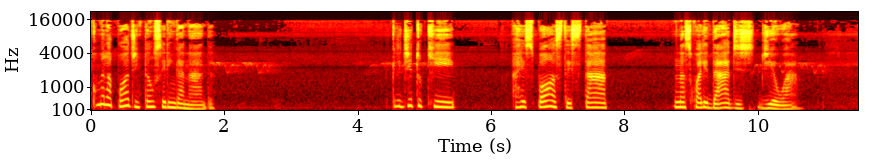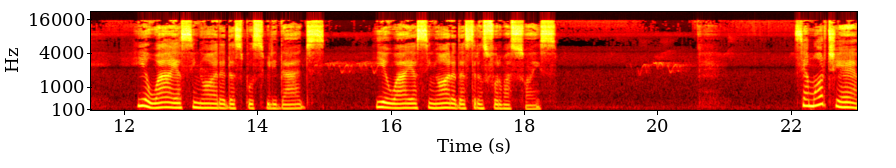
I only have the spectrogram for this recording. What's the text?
Como ela pode então ser enganada? Acredito que a resposta está nas qualidades de Euá. Euá é a senhora das possibilidades. Euá é a senhora das transformações. Se a morte é,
